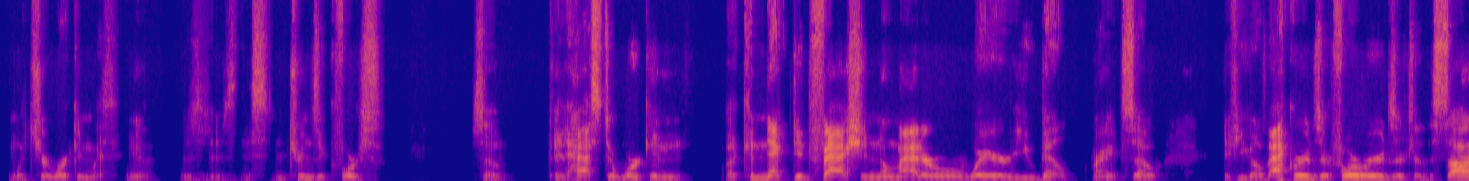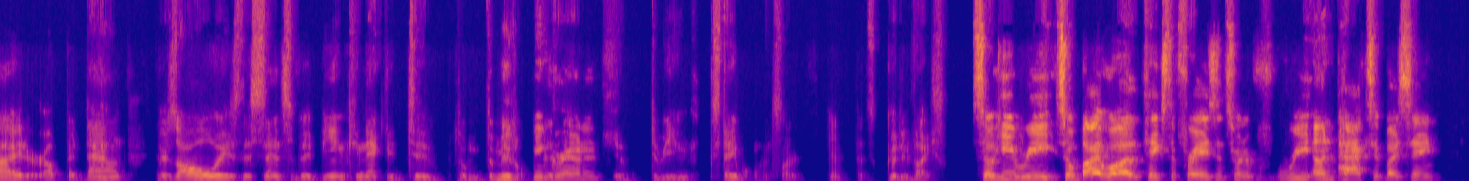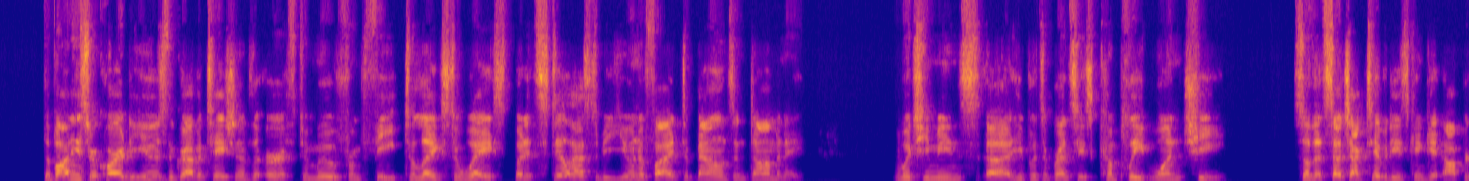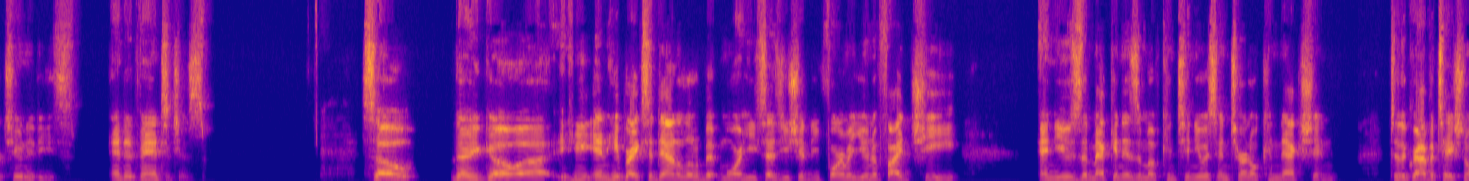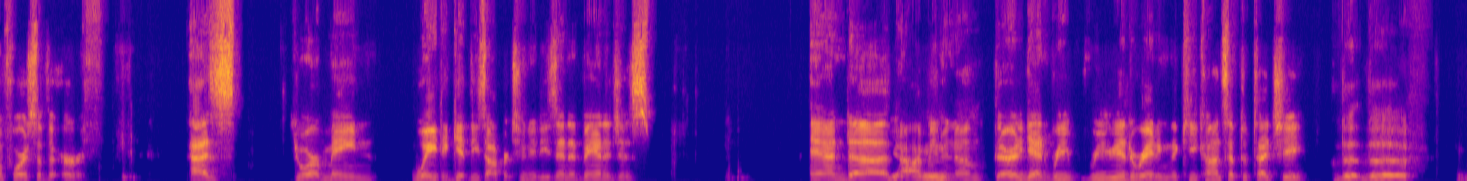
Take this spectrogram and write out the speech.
what you're working with, you know, is, is this intrinsic force. So it has to work in a connected fashion no matter where you go, right? So if you go backwards or forwards or to the side or up and down, there's always this sense of it being connected to the, the middle, being grounded, you know, to being stable. It's like, yeah, that's good advice. So he re so Baihua takes the phrase and sort of re unpacks it by saying, the body is required to use the gravitation of the earth to move from feet to legs to waist, but it still has to be unified to balance and dominate, which he means, uh, he puts in parentheses, complete one chi, so that such activities can get opportunities and advantages. So there you go. Uh, he and he breaks it down a little bit more. He says you should form a unified chi and use the mechanism of continuous internal connection to the gravitational force of the earth as your main way to get these opportunities and advantages. And uh yeah, I mean, you know, there again, re- reiterating the key concept of Tai Chi. The the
